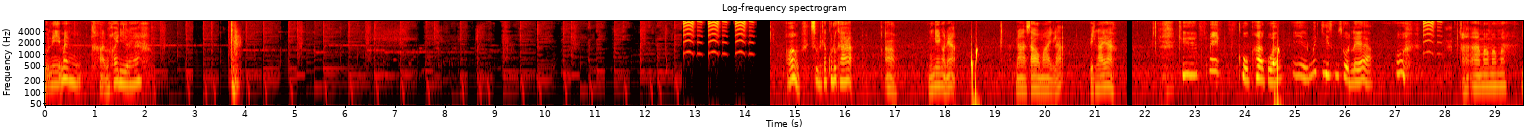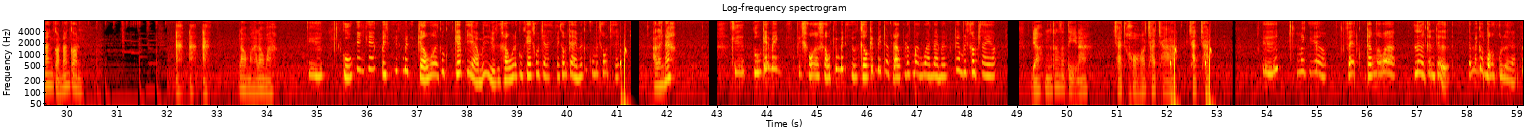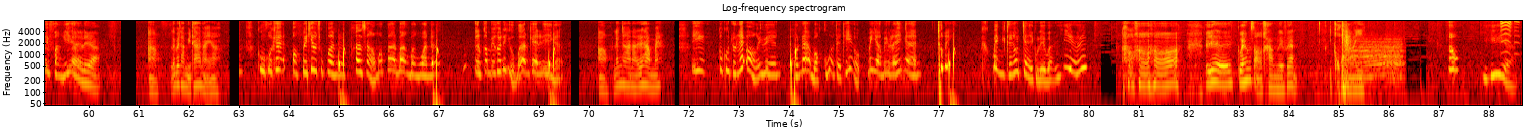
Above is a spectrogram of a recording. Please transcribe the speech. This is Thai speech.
วันนี้แม่งขายไม่ค่อยดีเลยฮะอ้าวสวัสดีครับคุณลูกค้า อ้าว มึงเองเหรอเนี่ย น่าเศร้ามาอีกแล้วเป็นไรอะ คือแม่งถูกหักวะเอ้ยเมื่อกี้สดๆเลยอะ อ้อ่าอ่ามามามานั่งก่อนนั่งก่อน อะอะอะเล่ามาเล่ามาคือกูแม่งแค่ไปไม่ได้เก่าอะก็กูแค่ไม่อยากไม่ได้อยู่กับเขาแล้วกูแค่เข้าใจไม่เข้าใจไหมก็กูไม่เข้าใจ อะไรนะ คือกูแค่ไม่ไปเขากับเขาแค่ไม่ได้อยู่กับเขาแค่ไปดักเราแล้วบางวันนั้นมันเริ่มไม่เข้าใจอะเดี๋ยวมึงตั้งสตินะชัดขอชัดช้าชัดชัดเออเมื่อกี้อะแฟนกูทักมาว่าเลิกกันเถอะ แล้วแม่งก็บอกกูเลยอะไม่ฟังเฮียอะไรเลยอะอ้าว แล้วไปทำอีท่าไหนอะ กูก็แค่ออกไปเที่ยวทุกวันอะพาสาวมาบ้านบ้างบางวันนะแต่ก็ไม่ค่อยได้อยู่บ้านแค่นั้นเองอะอ้าว แล้วงานอะไรได้ทำไหมเอ้ยก็กูโดนไล่ออกไอเวนหัวหน้าบอกกูเอาแต่เที่ยว ไม่อยากมีเวลาให้งานทุยไม่มีใครเข้าใจกูเลยวะเฮ้ยอ๋อเฮ้ยกูให้มึงสองคำเลยเพื่อนไอีควาย Iya.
